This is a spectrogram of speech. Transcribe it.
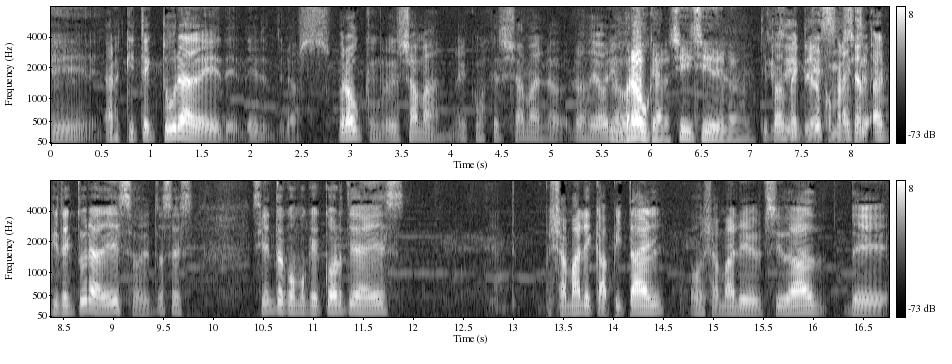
eh, arquitectura de, de- de- de los Broken, creo que se llama, eh, ¿cómo es que se llaman? Lo- Los, de Ori. Los brokers, sí, sí, de los... Tipo, Sí, sí, me- de los es comerciantes. arqu- arquitectura de eso. Entonces, siento como que Cortia es llamarle capital o llamarle ciudad de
